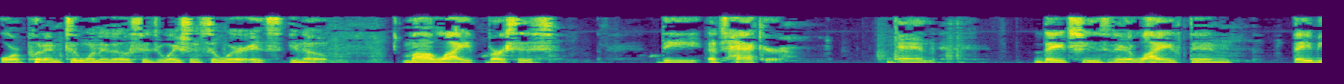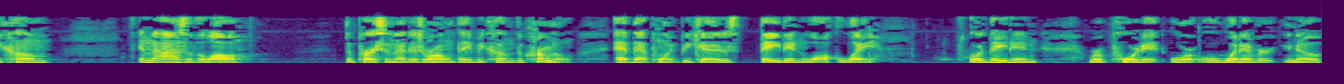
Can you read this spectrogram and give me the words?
or put into one of those situations to where it's, you know, my life versus the attacker and they choose their life, then they become, in the eyes of the law, the person that is wrong. They become the criminal at that point because they didn't walk away or they didn't report it or, or whatever, you know,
